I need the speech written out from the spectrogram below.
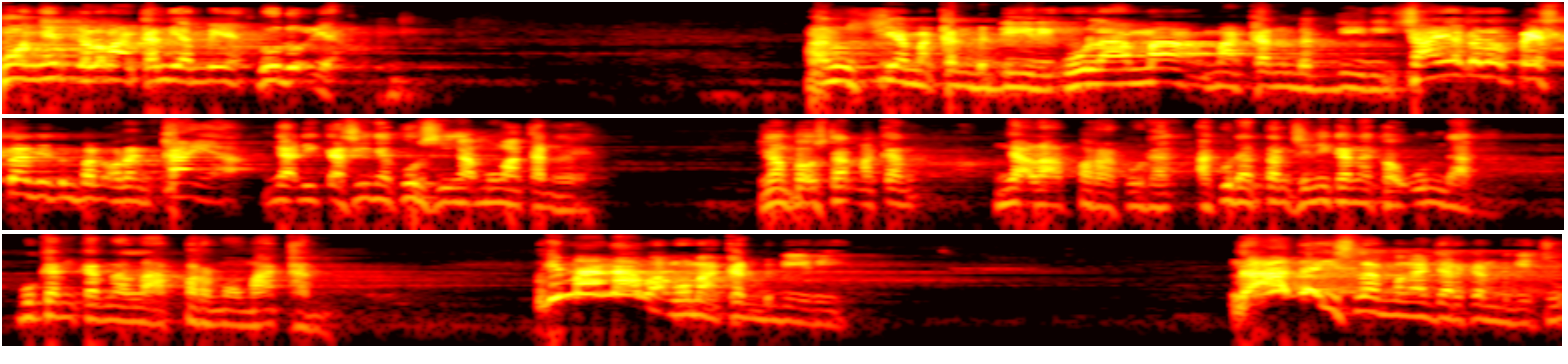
Monyet kalau makan dia duduk dia. Manusia makan berdiri, ulama makan berdiri. Saya kalau pesta di tempat orang kaya, nggak dikasihnya kursi, nggak mau makan saya. Yang Pak Ustadz makan, nggak lapar aku datang. Aku datang sini karena kau undang, bukan karena lapar mau makan. Bagaimana Pak mau makan berdiri? Nggak ada Islam mengajarkan begitu.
